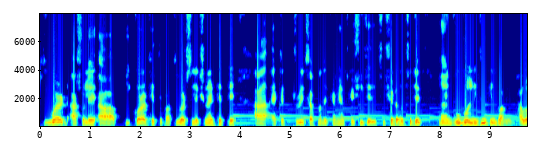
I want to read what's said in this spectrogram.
কিওয়ার্ড আসলে পিক করার ক্ষেত্রে বা কিওয়ার্ড সিলেকশনের ক্ষেত্রে একটা ট্রিক্স আপনাদেরকে আমি আজকে শিখিয়ে দিচ্ছি। সেটা হচ্ছে যে গুগল নিজেও কিন্তু অনেক ভালো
